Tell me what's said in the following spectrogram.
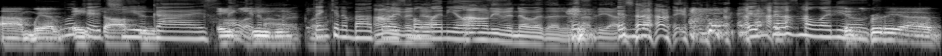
Um, we have Look eight at sauces, you guys eight thinking, about, thinking about those millennials. Know, I don't even know what that is. It's, be honest. That, it's those millennials. It's for the uh,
